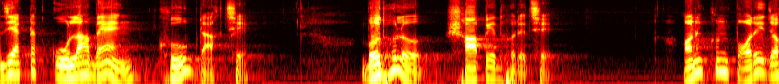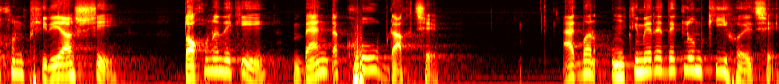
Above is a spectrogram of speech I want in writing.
যে একটা কোলা ব্যাং খুব ডাকছে। বোধ হলো সাপে ধরেছে। অনেকক্ষণ পরে যখন ফিরে আসছি, তখনও দেখি ব্যাংটা খুব ডাকছে। একবার উঁকি মেরে দেখলুম কি হয়েছে।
